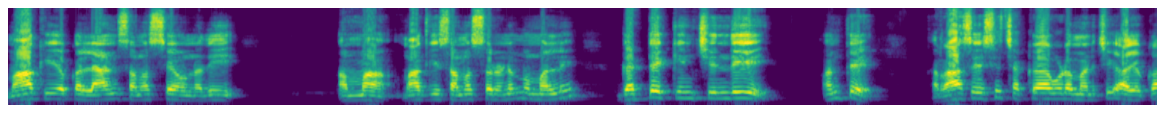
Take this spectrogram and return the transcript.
మాకు ఈ యొక్క ల్యాండ్ సమస్య ఉన్నది. అమ్మ మాకు ఈ సమస్య నుండి మమ్మల్ని గట్టెక్కించింది. అంతే. రాసేసి చక్కగా కూడా మడిచి ఆ యొక్క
